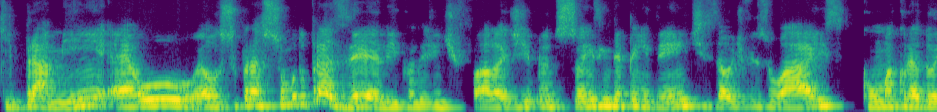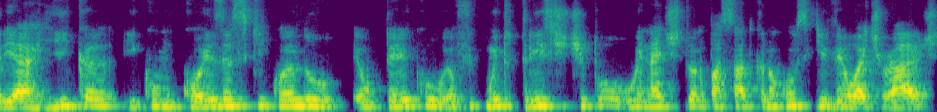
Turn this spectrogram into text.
que para mim é o, é o supra-sumo do prazer ali, quando a gente fala de produções independentes, audiovisuais, com uma curadoria rica e com coisas que quando eu perco, eu fico muito triste, tipo o inédito do ano passado, que eu não consegui ver o White Riot,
